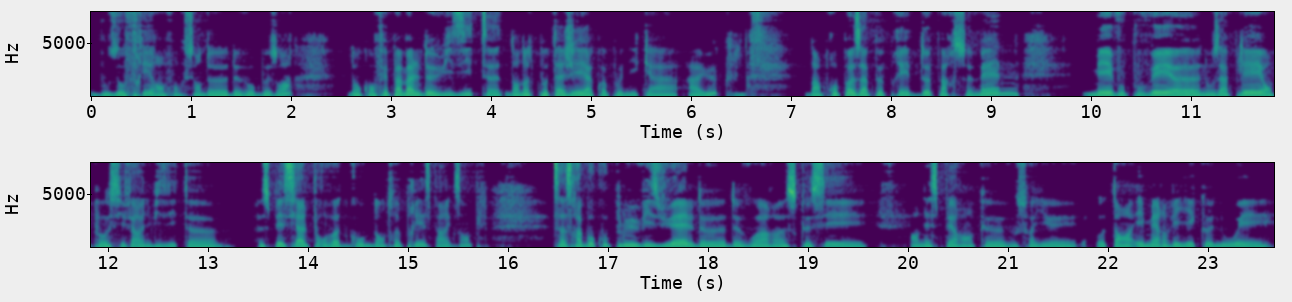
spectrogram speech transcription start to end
vous offrir en fonction de, vos besoins. Donc on fait pas mal de visites dans notre potager aquaponique à, à Uccle. On propose à peu près deux par semaine. Mais vous pouvez nous appeler. On peut aussi faire une visite spéciale pour votre groupe d'entreprise, par exemple ça sera beaucoup plus visuel de, de voir euh, ce que c'est en espérant que vous soyez autant émerveillés que nous et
